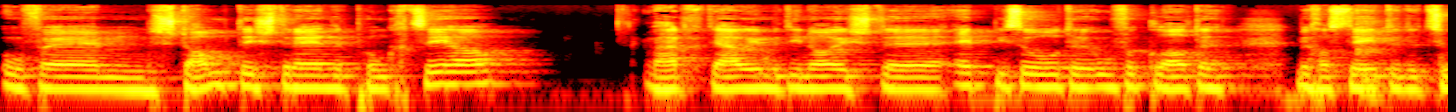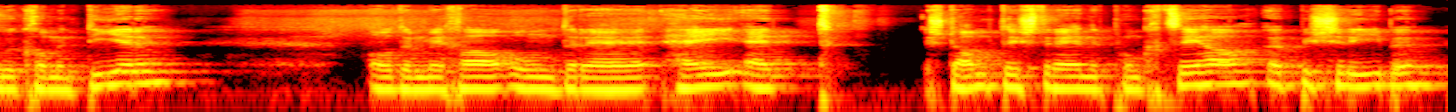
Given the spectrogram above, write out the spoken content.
auf ähm, stammtischtrainer.ch werden auch immer die neuesten Episoden aufgeladen. Man kann es dort dazu kommentieren. Oder man kann unter äh, hey.stammtischtrainer.ch etwas schreiben.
